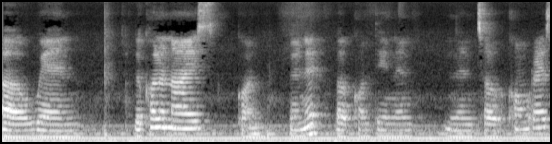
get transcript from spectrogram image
uh, when the colonized convened a continental congress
